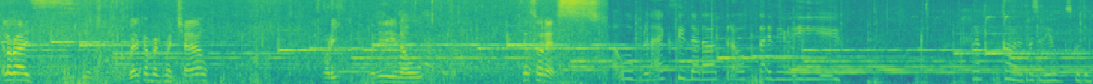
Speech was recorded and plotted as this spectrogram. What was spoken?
Hello guys welcome back to my channel ನೋಡಿ, ಬಂದಿದ್ದೀವಿ ನಾವು ಕೆರ್ಸೋನೆಸ್ ಅವು ಬ್ಲ್ಯಾಕ್ ಸಿದ್ದಡ ಹತ್ರ ಹೋಗ್ತಾ ಇದ್ದೀವಿ ಅವ್ರ ಹತ್ರ ಸರಿಯಾಗಿ ಮುಗಿಸ್ಕೋತೀನಿ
